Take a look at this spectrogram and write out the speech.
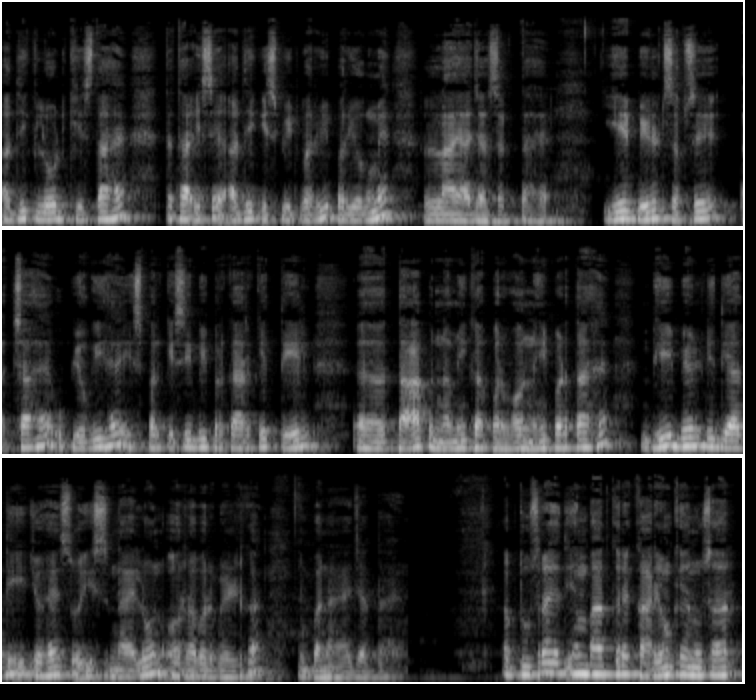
अधिक लोड खींचता है तथा इसे अधिक स्पीड पर भी प्रयोग में लाया जा सकता है। ये बेल्ट सबसे अच्छा है, उपयोगी है। इस पर किसी भी प्रकार के तेल ताप, नमी का प्रभाव नहीं पड़ता है। भी बेल्ट इत्यादि जो है, सो इस नायलॉन और रबर बेल्ट का बनाया जाता है। अब दूसरा यदि हम बात करें कार्यों के अनुसार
